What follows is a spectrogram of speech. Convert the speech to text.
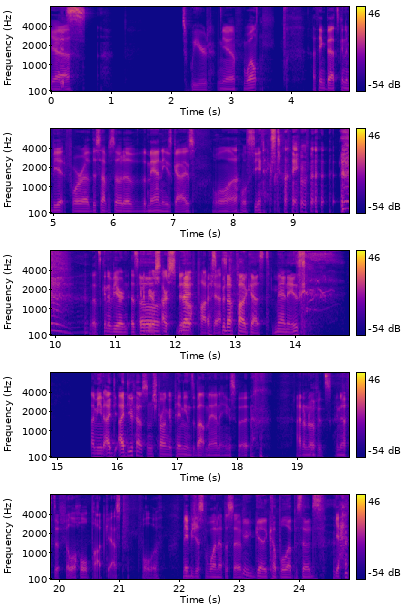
Yeah, It's it's weird. yeah. Well, I think that's gonna be it for uh, this episode of the Mayonnaise guys. We'll uh, we'll see you next time. that's gonna be our that's gonna be our, our spin-off Oh, ne- podcast. Spin off podcast. Mayonnaise. I mean, I, I do have some strong opinions about mayonnaise, but I don't know if it's enough to fill a whole podcast full of. Maybe just one episode. You get a couple episodes. Yeah.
